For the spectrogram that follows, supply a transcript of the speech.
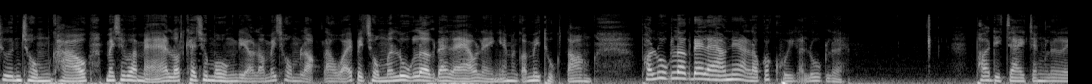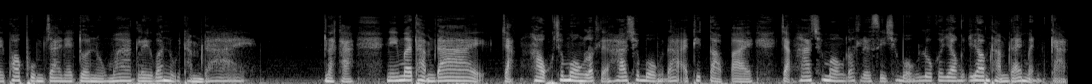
ชื่นชมเขาไม่ใช่ว่าแหมลดแค่ชั่วโมงเดียวเราไม่ชมหรอกเราไว้ไปชมเมื่อลูกเลิกได้แล้วอะไรอย่างเงี้ยมันก็ไม่ถูกต้องพอลูกเลิกได้แล้วเนี่ยเราก็คุยกับลูกเลยพ่อดีใจจังเลยพ่อภูมิใจในตัวหนูมากเลยว่าหนูทำได้ นะคะ นี่เมื่อทำได้จาก 6 ชั่วโมงลดเหลือ 5 ชั่วโมงได้อาทิตย์ต่อไปจาก 5 ชั่วโมงลดเหลือ 4 ชั่วโมงลูกก็ย่อมย่อมทำได้เหมือนกัน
